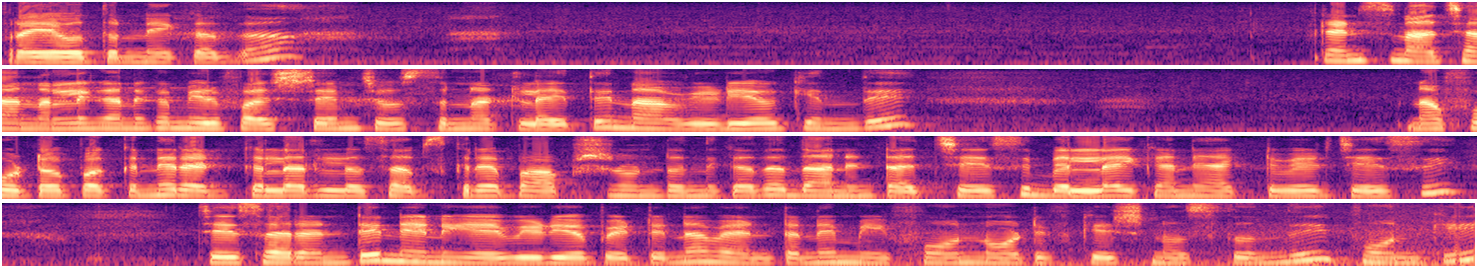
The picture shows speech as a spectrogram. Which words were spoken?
ఫ్రై అవుతున్నాయి కదా. ఫ్రెండ్స్ నా ఛానల్ని కనుక మీరు ఫస్ట్ టైం చూస్తున్నట్లయితే నా వీడియో కిందే నా ఫోటో పక్కనే రెడ్ కలర్లో సబ్స్క్రైబ్ ఆప్షన్ ఉంటుంది కదా దాన్ని టచ్ చేసి బెల్ ఐకాన్ని యాక్టివేట్ చేసి చేశారంటే నేను ఏ వీడియో పెట్టినా వెంటనే మీ ఫోన్ నోటిఫికేషన్ వస్తుంది ఫోన్కి.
